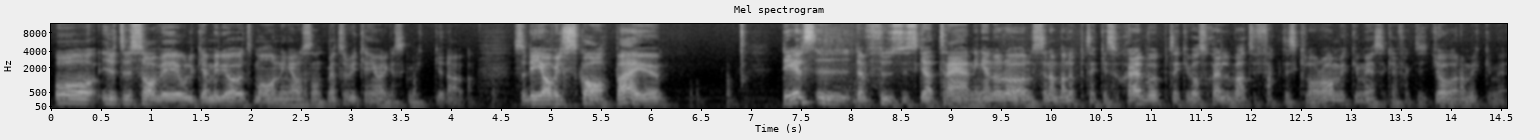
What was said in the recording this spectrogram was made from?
Och givetvis har vi olika miljöutmaningar och sånt, men jag tror vi kan göra ganska mycket där. Va? Så det jag vill skapa är ju Dels i den fysiska träningen och rörelsen, att man upptäcker sig själv och upptäcker vi oss själva att vi faktiskt klarar av mycket mer, så kan vi faktiskt göra mycket mer.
